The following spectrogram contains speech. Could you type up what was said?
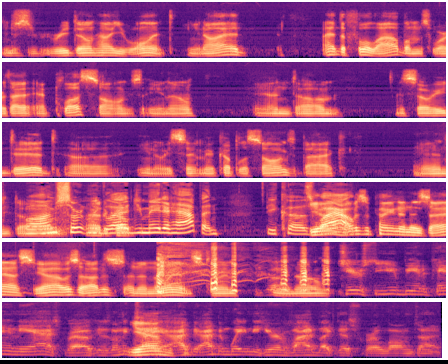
you just redo them how you want. You know, I had, I had the full album's worth, I had plus songs, you know, and um, and so he did. Uh, you know, he sent me a couple of songs back, and Well, I'm um, certainly glad couple- you made it happen because yeah, wow. I was a pain in his ass. Yeah, I was. I was an annoyance to him. You know. Cheers to you being a pain in the ass, bro. Because let me Yeah. tell you, I've, I've been waiting to hear a vibe like this for a long time.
